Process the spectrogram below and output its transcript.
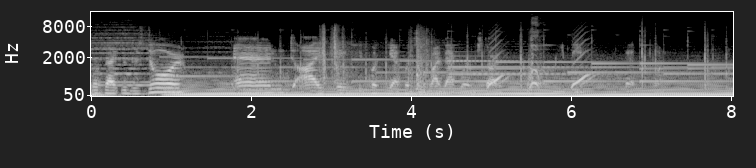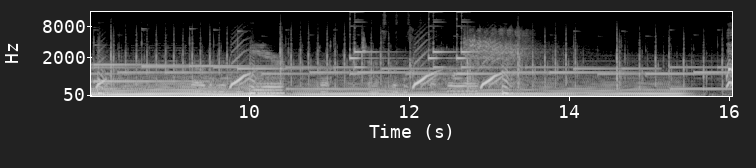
Point. Go back through this door, and I think we put, yeah, puts us right back where we started. Where beat that one. Here. This. I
